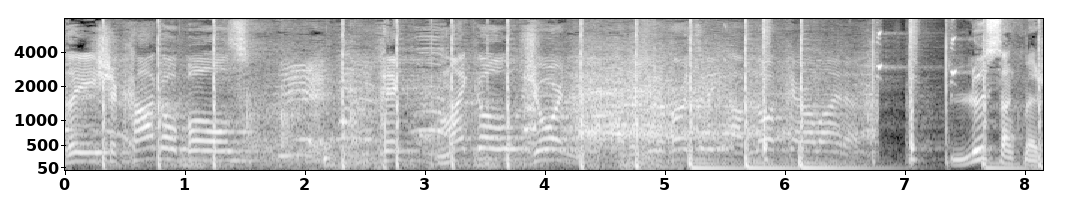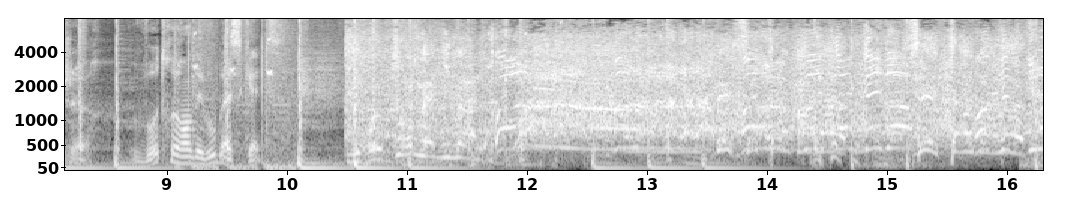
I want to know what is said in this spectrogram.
the Chicago Bulls pick Michael Jordan of the University of North Carolina. Le 5 majeur, votre rendez-vous basket. Il retourne l'animal. Oh Mais c'est un malade C'est un malade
